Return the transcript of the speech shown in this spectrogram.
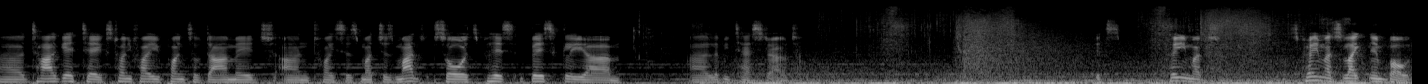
Uh, target takes 25 points of damage and twice as much as magic. So it's basically. Um, uh, let me test it out. It's pretty much. It's pretty much lightning bolt.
